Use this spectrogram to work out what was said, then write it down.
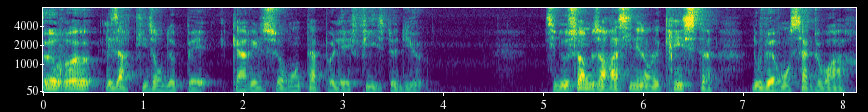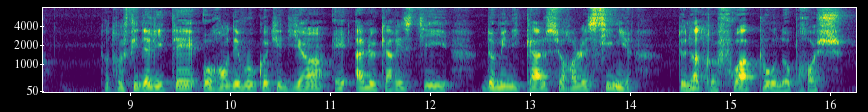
Heureux les artisans de paix, car ils seront appelés fils de Dieu. Si nous sommes enracinés dans le Christ, nous verrons sa gloire. Notre fidélité au rendez-vous quotidien et à l'Eucharistie dominicale sera le signe de notre foi pour nos proches.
